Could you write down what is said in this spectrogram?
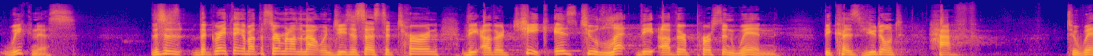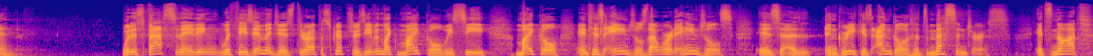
weakness. This is the great thing about the Sermon on the Mount when Jesus says to turn the other cheek is to let the other person win because you don't have to win. What is fascinating with these images throughout the scriptures, even like Michael, we see Michael and his angels. That word angels is uh, in Greek is angelos, it's messengers. It's not,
